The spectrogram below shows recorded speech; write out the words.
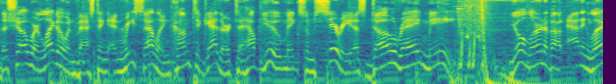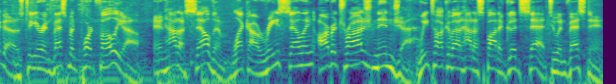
the show where Lego investing and reselling come together to help you make some serious dough re me. You'll learn about adding Legos to your investment portfolio and how to sell them like a reselling arbitrage ninja. We talk about how to spot a good set to invest in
